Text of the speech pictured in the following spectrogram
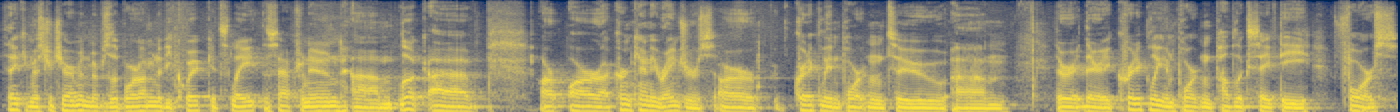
Thank you, Mr. Chairman, members of the board. I'm going to be quick. It's late this afternoon. Um, look, uh, our, our uh, Kern County Rangers are critically important to, um, they're, they're a critically important public safety force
